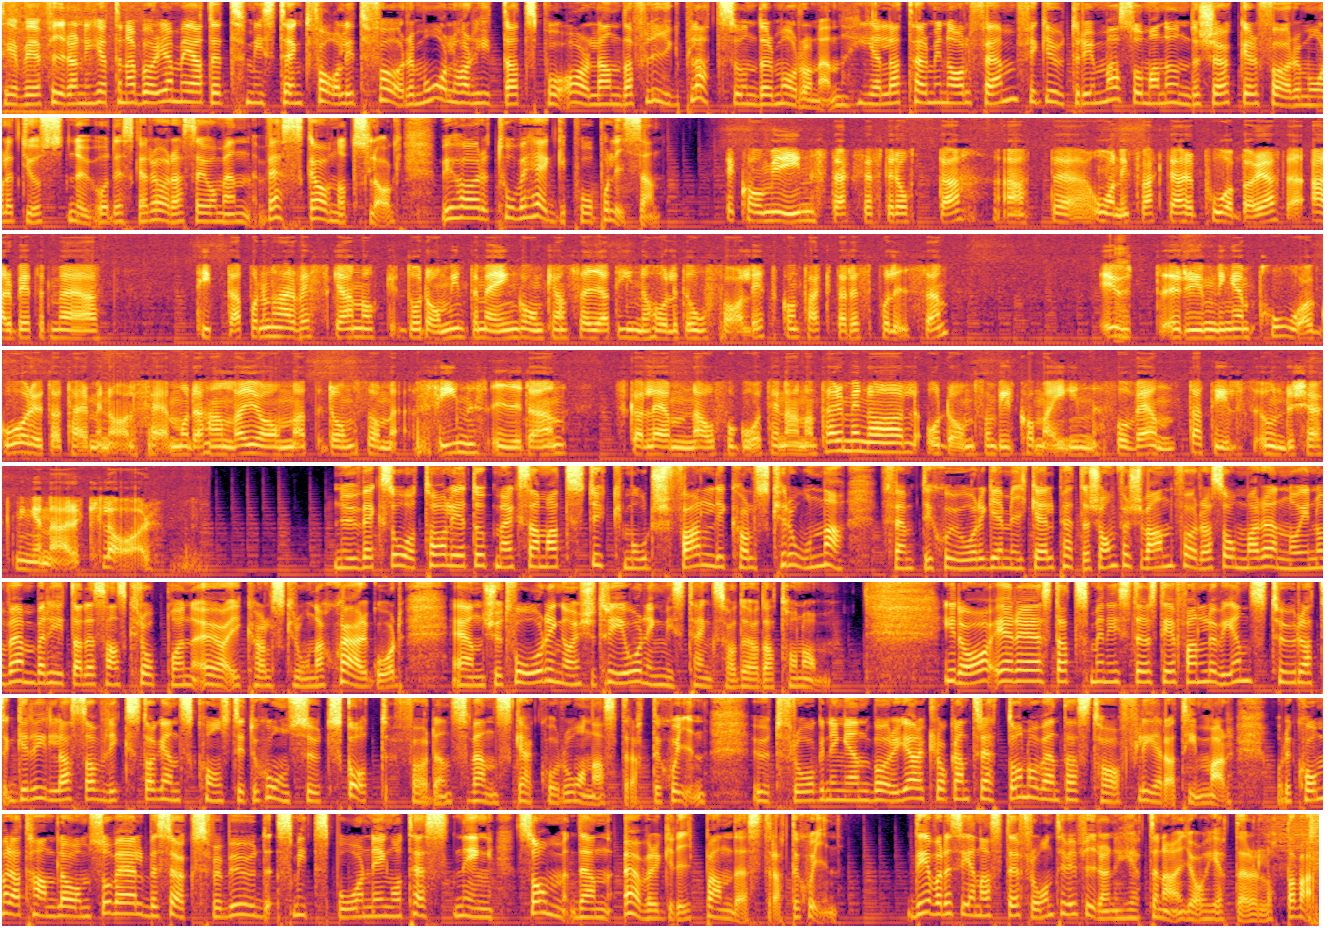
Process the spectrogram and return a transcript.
TV4-nyheterna börjar med att ett misstänkt farligt föremål har hittats på Arlanda flygplats under morgonen. Hela terminal 5 fick utrymmas och man undersöker föremålet just nu och det ska röra sig om en väska av något slag. Vi hör Tove Hägg på polisen. Det kom ju in strax efter åtta att eh, ordningsvakter påbörjat arbetet med att titta på den här väskan och då de inte med en gång kan säga att innehållet är ofarligt kontaktades polisen. Utrymningen pågår utav terminal 5 och det handlar ju om att de som finns i den ska lämna och få gå till en annan terminal och de som vill komma in får vänta tills undersökningen är klar. Nu väcks åtal i ett uppmärksammat styckmordsfall i Karlskrona. 57-årige Mikael Pettersson försvann förra sommaren och i november hittades hans kropp på en ö i Karlskrona skärgård. En 22-åring och en 23-åring misstänks ha dödat honom. Idag är det statsminister Stefan Löfvens tur att grillas av riksdagens konstitutionsutskott för den svenska coronastrategin. Utfrågningen börjar klockan 13 och väntas ta flera timmar. Och det kommer att handla om såväl besöksförbud, smittspårning och testning som den övergripande strategin. Det var det senaste från TV4 Nyheterna. Jag heter Lotta Wall.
